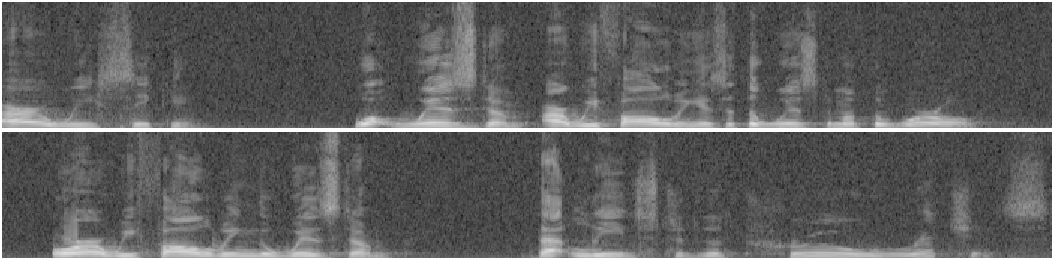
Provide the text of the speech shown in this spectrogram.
are we seeking? What wisdom are we following? Is it the wisdom of the world? Or are we following the wisdom that leads to the true riches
